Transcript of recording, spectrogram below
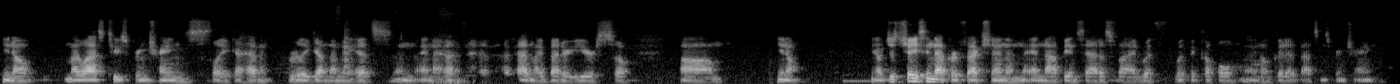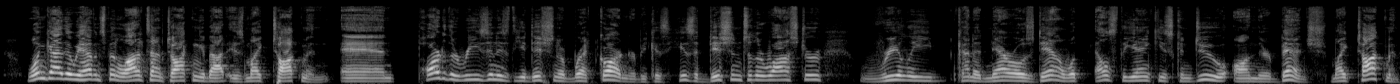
you know, my last two spring trainings, like I haven't really gotten that many hits, and and I have, have I've had my better years. So, um, you know, you know, just chasing that perfection and, and not being satisfied with with a couple you know good at bats in spring training. One guy that we haven't spent a lot of time talking about is Mike Tauchman. And part of the reason is the addition of Brett Gardner because his addition to the roster really kind of narrows down what else the Yankees can do on their bench. Mike Tauchman,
